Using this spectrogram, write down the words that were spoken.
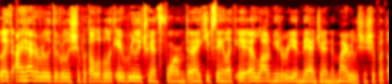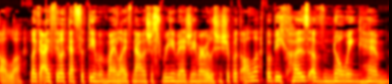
like I had a really good relationship with Allah but like it really transformed and I keep saying like it allowed me to reimagine my relationship with Allah. Like I feel like that's the theme of my life now is just reimagining my relationship with Allah but because of knowing him,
